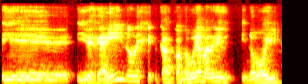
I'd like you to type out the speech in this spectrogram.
Y, y desde ahí no dejé, cuando voy a Madrid y no voy,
